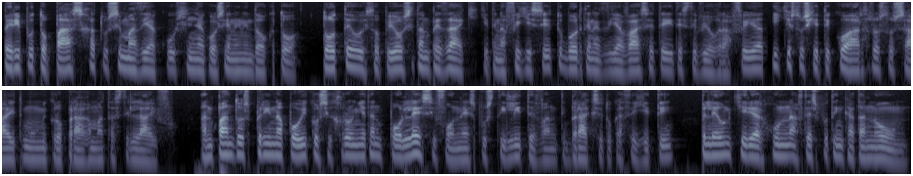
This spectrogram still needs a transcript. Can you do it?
περίπου το Πάσχα του Σημαδιακού 1998. Τότε ο ηθοποιός ήταν παιδάκι και την αφήγησή του μπορείτε να τη διαβάσετε είτε στη βιογραφία ή και στο σχετικό άρθρο στο site μου Μικροπράγματα στη Life. Αν πάντως πριν από 20 χρόνια ήταν πολλές οι φωνές που στυλίτευαν την πράξη του καθηγητή, πλέον κυριαρχούν αυτές που την κατανοούν.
